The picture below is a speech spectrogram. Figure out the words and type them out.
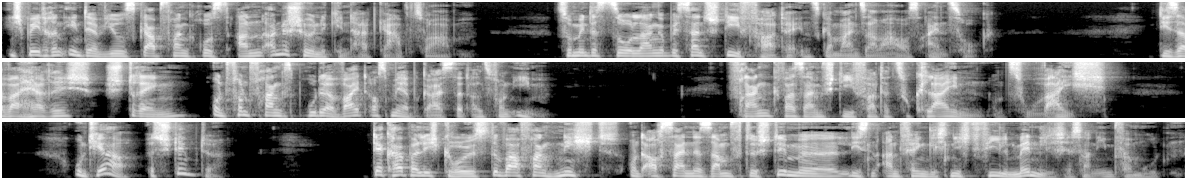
In späteren Interviews gab Frank Rust an, eine schöne Kindheit gehabt zu haben. Zumindest so lange, bis sein Stiefvater ins gemeinsame Haus einzog. Dieser war herrisch, streng und von Franks Bruder weitaus mehr begeistert als von ihm. Frank war seinem Stiefvater zu klein und zu weich. Und ja, es stimmte. Der körperlich Größte war Frank nicht, und auch seine sanfte Stimme ließen anfänglich nicht viel Männliches an ihm vermuten.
